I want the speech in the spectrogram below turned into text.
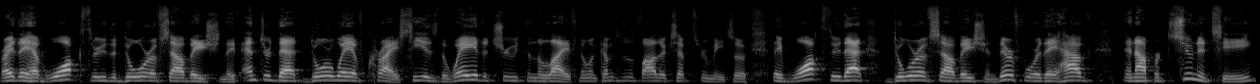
right, they have walked through the door of salvation. They've entered that doorway of Christ. He is the way, the truth, and the life. No one comes to the Father except through me. So they've walked through that door of salvation. Therefore, they have an opportunity,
